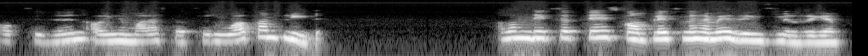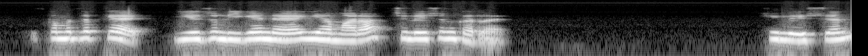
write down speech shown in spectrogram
oxygen और ये हमारा स्ट्रक्चर हुआ कंप्लीट अब हम देख सकते हैं इस कॉम्प्लेक्स में हमें रिंग्स मिल रही है। इसका मतलब क्या है? ये जो लिगेंड है, ये हमारा चिलेशन कर रहा है। चिलेशन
